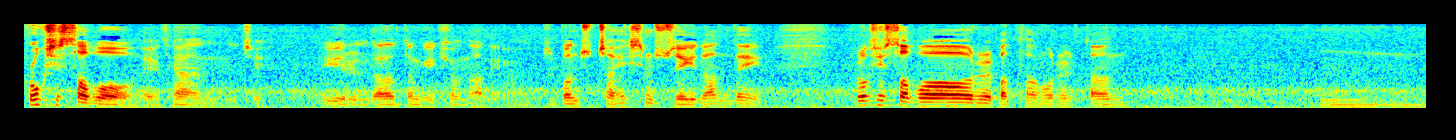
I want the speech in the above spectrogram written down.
프록시 서버에 대한 이제 얘기를 나눴던 게 기억나네요. 이번 주차 핵심 주제이기도 한데 프록시 서버를 바탕으로 일단 음,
